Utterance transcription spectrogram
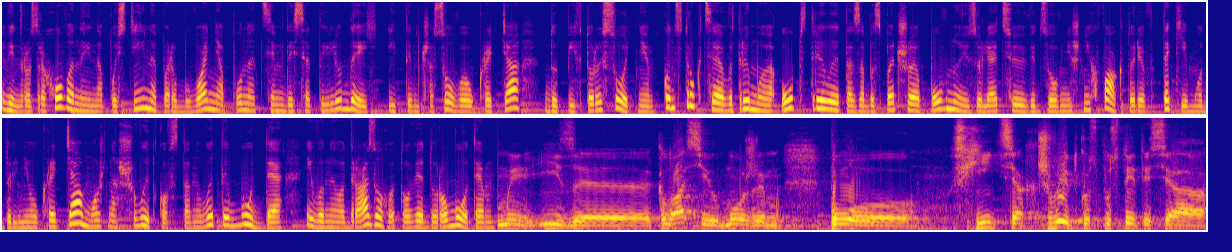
Він розрахований на постійне перебування понад 70 людей і тимчасове укриття до півтори сотні. Конструкція витримує обстріли та забезпечує повну ізоляцію від зовнішніх факторів. Такі модульні укриття можна швидко встановити будь-де, і вони одразу готові до роботи. Ми із е, класів можемо по східцях швидко спуститися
